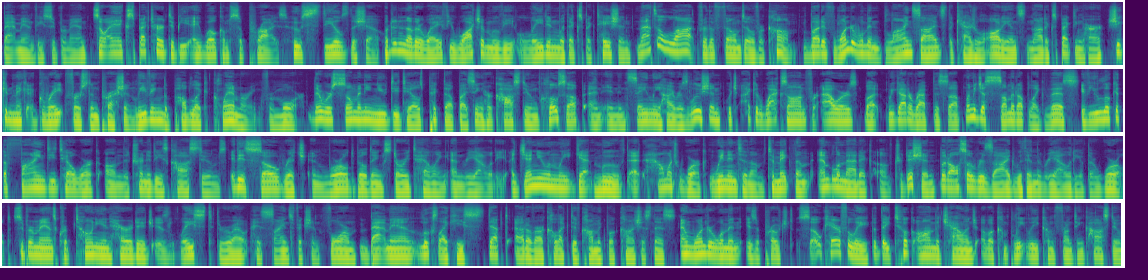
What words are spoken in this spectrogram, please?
Batman v Superman, so I expect her to be a welcome surprise who steals the show. Put it another way, if you watch a movie laden with expectation, that's a lot for the film to overcome. But if Wonder Woman blindsides the casual audience not expecting her, she can make a great first impression, leaving the public clamoring for more. There were so many new details picked up by seeing her costume close up and in insanely high resolution, which I could wax on for hours, but we gotta wrap this up. Let me just sum it up like this. If you look at the fine detail work on the Trinity's costumes, it is so rich in world building, storytelling, and reality. I genuinely get moved at how much work went into them to make them emblematic of tradition, but also reside within the reality of their world. Superman's Kryptonian heritage is laced throughout his science fiction form. Batman looks like he stepped out of our collective comic book consciousness, and Wonder Woman is approached so carefully that they took on the challenge of a completely confronting costume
